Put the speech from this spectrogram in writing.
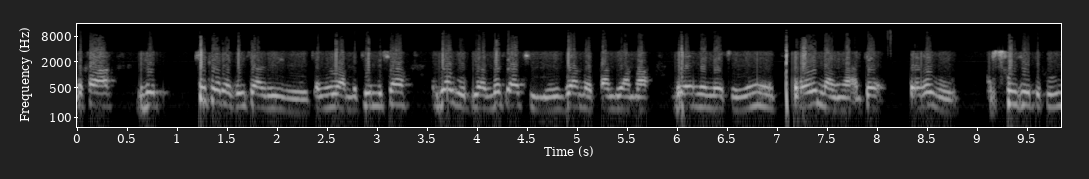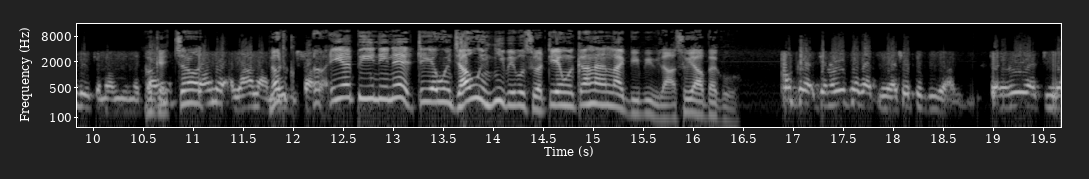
တစ်ခါဒီဖြစ်ခဲ့တဲ့ကိစ္စလေးကိုကျွန်တော်ကမတင်မရှာအကြောက်ကိုပြန်လက်ချချီနေကြမယ်တံပြန်မှာဘယ်နေလဲဆိုရင်ကျွန်တော်နိုင်ငံအတွက်ကျွန်တော်ကိုအဆိုးကြီးတခုလို့ကျွန်တော်မြင်တယ်ဟုတ်ကဲ့ကျွန်တော်အလားလာနောက် AAP အနေနဲ့တရားဝင်ကြောင်းဝင်ညှိပေးဖို့ဆိုတော့တရားဝင်ကမ်းလှမ်းလိုက်ပြီးပြီလားအစိုးရဘက်ကိုဟု တ်ကဲ့ကျွန်တော်တို့ဘက်ကကြီးရချက်ထုတ်ပြီးပါပြီကျွန်တော်တို့ရဲ့ကြီးရ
